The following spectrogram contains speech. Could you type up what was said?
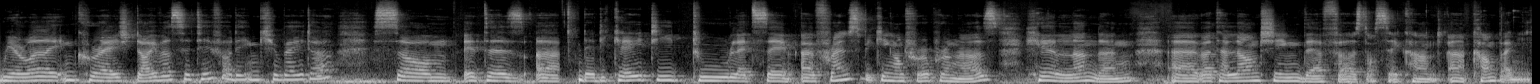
we really encourage diversity for the incubator. So um, it is uh, dedicated to, let's say, uh, French-speaking entrepreneurs here in London uh, that are launching their first or second uh, company,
